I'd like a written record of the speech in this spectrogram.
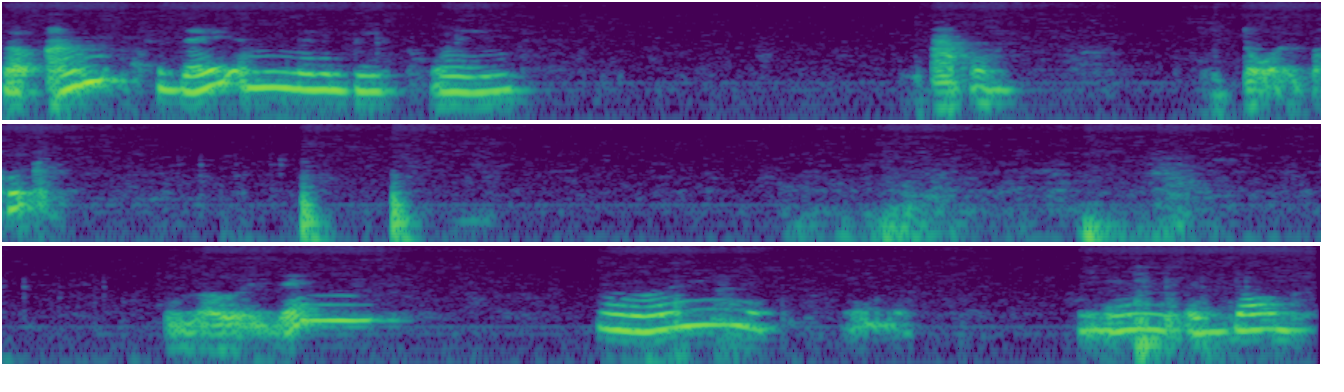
So I'm today I'm gonna be playing Apple Store. Click. dog.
